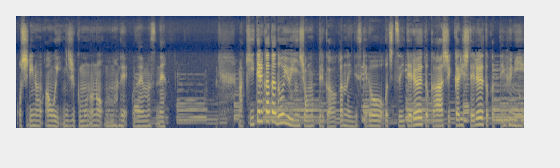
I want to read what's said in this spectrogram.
お尻の青い未熟者のままでございますね。まあ、聞いてる方どういう印象を持ってるかわかんないんですけど、落ち着いてるとか、しっかりしてるとかっていう風に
